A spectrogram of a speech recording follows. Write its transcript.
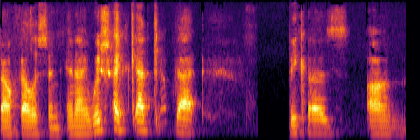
Ralph Ellison, and I wish I had kept that because, um,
